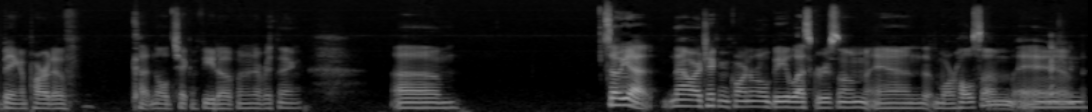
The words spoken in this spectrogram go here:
being a part of cutting old chicken feet open and everything. Um. So yeah, now our chicken corner will be less gruesome and more wholesome. And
